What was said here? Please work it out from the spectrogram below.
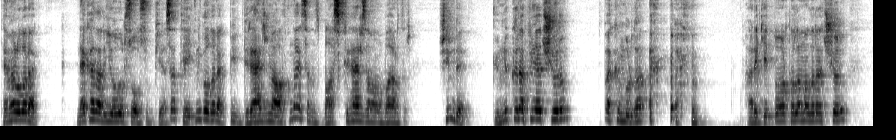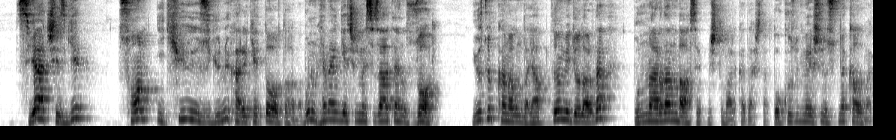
temel olarak ne kadar iyi olursa olsun piyasa teknik olarak bir direncin altındaysanız baskı her zaman vardır. Şimdi günlük grafiği açıyorum. Bakın buradan hareketli ortalamaları açıyorum. Siyah çizgi son 200 günlük hareketli ortalama. Bunun hemen geçilmesi zaten zor. YouTube kanalında yaptığım videolarda bunlardan bahsetmiştim arkadaşlar. 9500'ün üstünde kalmak.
